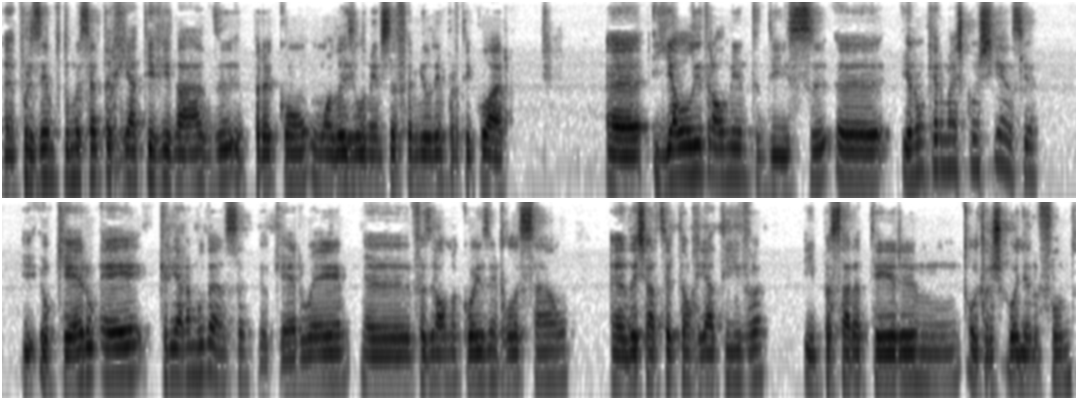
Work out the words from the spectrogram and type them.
uh, por exemplo, de uma certa reatividade para com um ou dois elementos da família em particular. Uh, e ela literalmente disse: Eu não quero mais consciência eu quero é criar a mudança, eu quero é uh, fazer alguma coisa em relação a deixar de ser tão reativa e passar a ter um, outra escolha, no fundo,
